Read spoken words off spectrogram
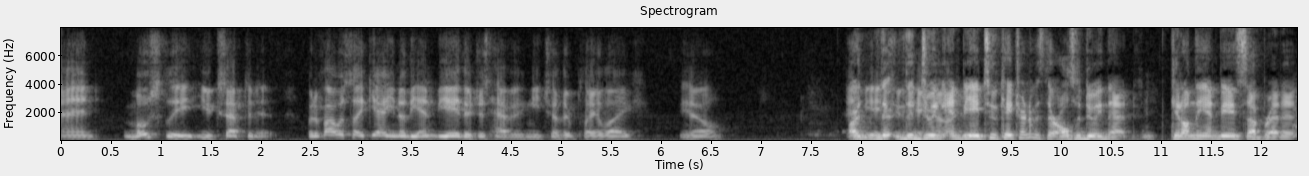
and mostly you accepted it. But if I was like, yeah, you know, the NBA they're just having each other play like, you know, Are they they're doing NBA 2K tournaments? They're also doing that. Get on the NBA subreddit.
